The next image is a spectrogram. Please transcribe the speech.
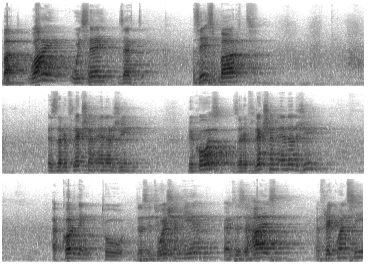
But why we say that this part is the reflection energy? Because the reflection energy according to the situation here it is the highest frequency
